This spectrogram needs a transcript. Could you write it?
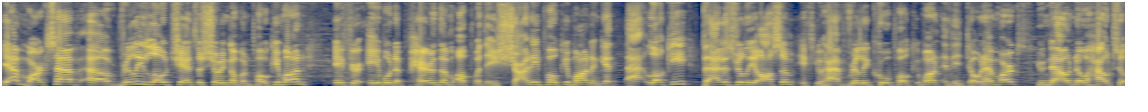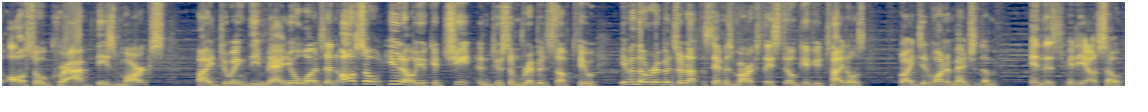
yeah, marks have a really low chance of showing up on Pokemon. If you're able to pair them up with a shiny Pokemon and get that lucky, that is really awesome. If you have really cool Pokemon and they don't have marks, you now know how to also grab these marks by doing the manual ones. And also, you know, you could cheat and do some ribbon stuff too. Even though ribbons are not the same as marks, they still give you titles. So I did want to mention them in this video. So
